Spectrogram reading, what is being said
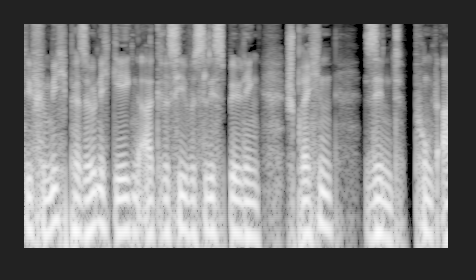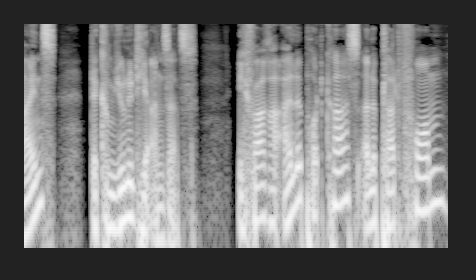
die für mich persönlich gegen aggressives Listbuilding sprechen, sind Punkt eins der Community-Ansatz. Ich fahre alle Podcasts, alle Plattformen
